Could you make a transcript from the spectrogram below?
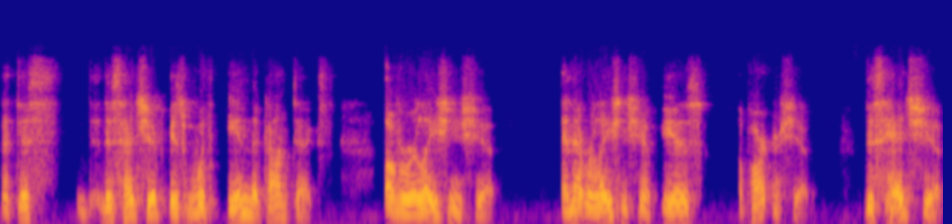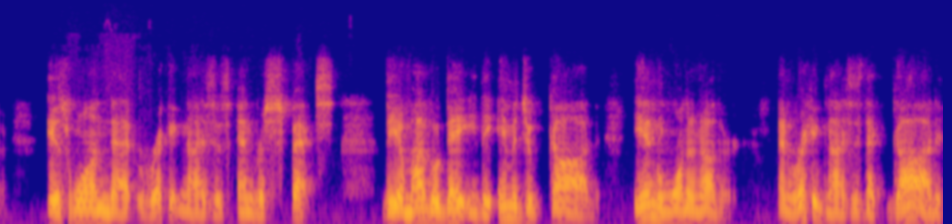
that this, this headship is within the context of a relationship, and that relationship is a partnership. This headship is one that recognizes and respects the imago Dei, the image of God in one another, and recognizes that God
